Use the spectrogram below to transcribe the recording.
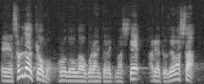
えーそれでは今日もこの動画をご覧いただきましてありがとうございました。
